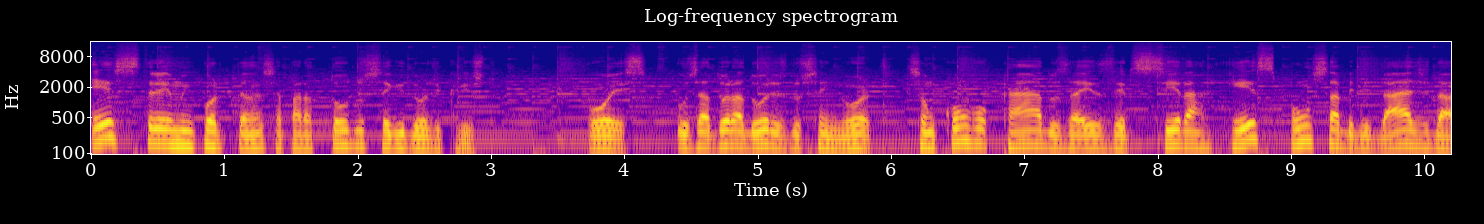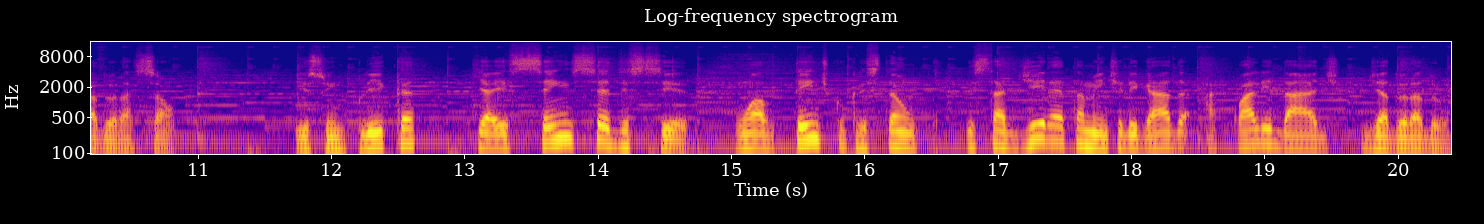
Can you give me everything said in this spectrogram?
extrema importância para todo seguidor de Cristo, pois os adoradores do Senhor são convocados a exercer a responsabilidade da adoração. Isso implica que a essência de ser um autêntico cristão está diretamente ligada à qualidade de adorador.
